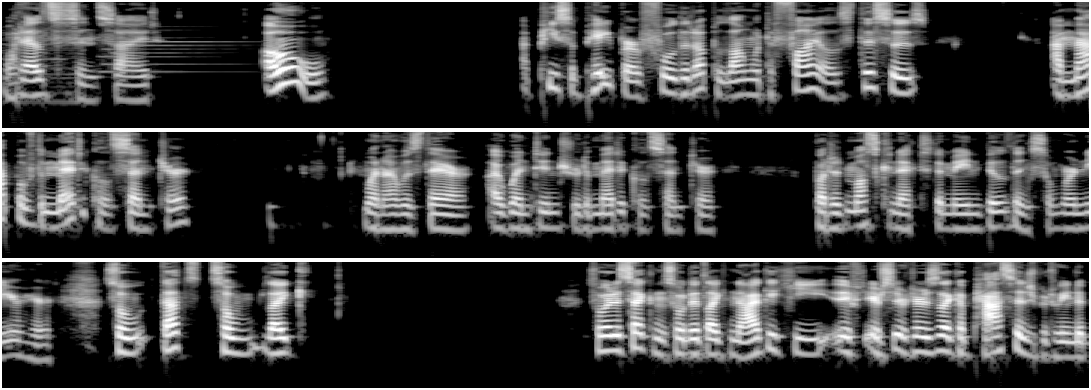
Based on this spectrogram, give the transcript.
What else is inside? Oh! A piece of paper folded up along with the files. This is a map of the medical center. When I was there, I went in through the medical center but it must connect to the main building somewhere near here. So that's so like. So wait a second. So did like Nageki, if, if there's like a passage between the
